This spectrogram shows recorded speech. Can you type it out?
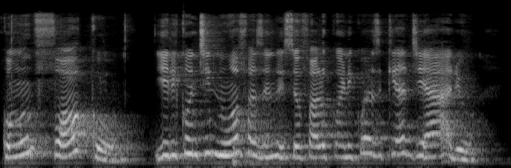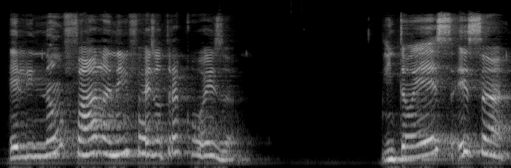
com um foco. E ele continua fazendo isso. Eu falo com ele quase que a diário ele não fala nem faz outra coisa. Então, esse, essa,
